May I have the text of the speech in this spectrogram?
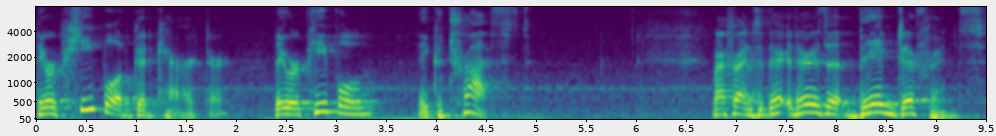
they were people of good character. They were people they could trust. My friends, there, there is a big difference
